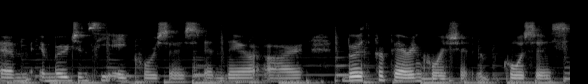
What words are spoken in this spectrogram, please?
um, emergency aid courses, and there are birth preparing course, courses,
